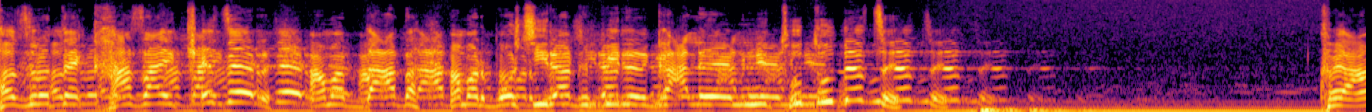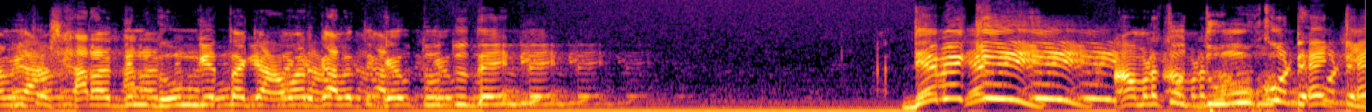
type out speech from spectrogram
হজরতে খাজাই খেজের আমার দাদা আমার বসিরাট পীরের গালে এমনি থুতু দিয়েছে। আমি তো সারাদিন ঘুম গিয়ে থাকি আমার গালে তো কেউ থুতু দেয়নি। দেবে কি? আমরা তো দুমুকো ঢেকি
